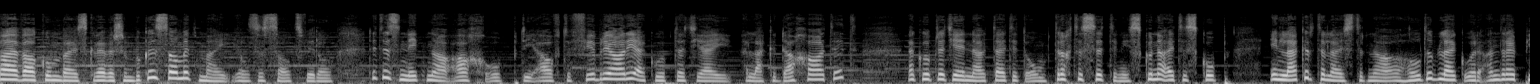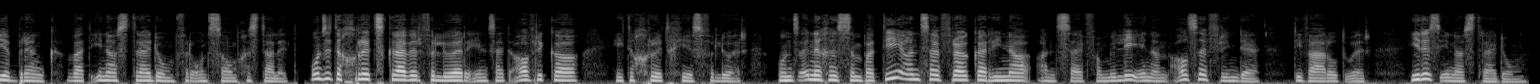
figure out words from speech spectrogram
Baie welkom by Skrywers en Boeke saam met my Elsje Salzwetel. Dit is net na 8 op die 11de Februarie. Ek hoop dat jy 'n lekker dag gehad het. Ek hoop dat jy nou tyd het om terug te sit en die skoene uit te skop en lekker te luister na 'n huldeblyk oor Andre P Brink wat Ina Strydom vir ons saamgestel het. Ons het 'n groot skrywer verloor en Suid-Afrika het 'n groot gees verloor. Ons innige simpatie aan sy vrou Karina, aan sy familie en aan al sy vriende die wêreld oor. Hier is Ina Strydom.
